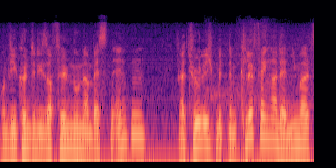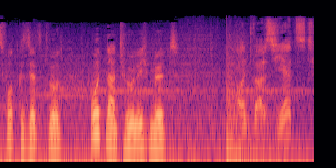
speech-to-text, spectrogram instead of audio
Und wie könnte dieser Film nun am besten enden? Natürlich mit einem Cliffhanger, der niemals fortgesetzt wird. Und natürlich mit... Und was jetzt?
